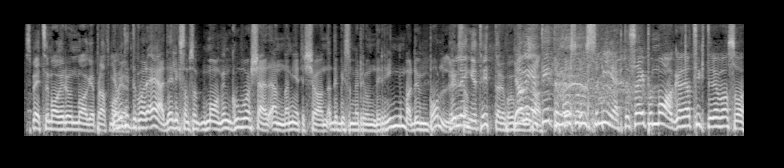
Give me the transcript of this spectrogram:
Spetsig mage, rund mage, platt Jag mage. vet inte vad det är. Det är liksom så magen går så här ända ner till kön. Det blir som en rund ring bara. Du är en boll. Hur Liksom. länge tittar du på Jag människan? vet inte, men hon smekte sig på magen. Jag tyckte det var så.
